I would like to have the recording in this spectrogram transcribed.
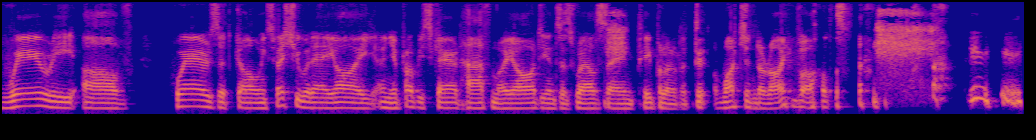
wary of where is it going, especially with AI? And you're probably scared half my audience as well, saying people are watching their eyeballs. you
